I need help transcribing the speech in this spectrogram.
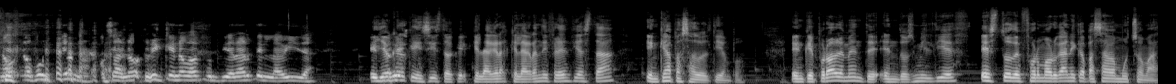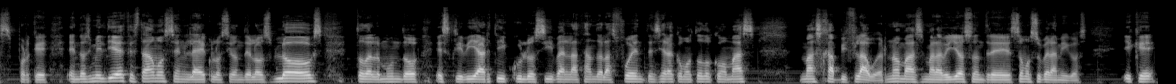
no, no funciona. o sea, no es que no va a funcionarte en la vida. Y yo creo que, insisto, que, la, que la gran diferencia está en qué ha pasado el tiempo en que probablemente en 2010 esto de forma orgánica pasaba mucho más, porque en 2010 estábamos en la eclosión de los blogs, todo el mundo escribía artículos, iba enlazando las fuentes y era como todo como más, más happy flower, ¿no? Más maravilloso entre somos súper amigos. Y que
